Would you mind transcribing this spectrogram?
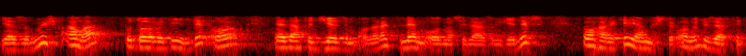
yazılmış ama bu doğru değildir. O edat-ı cezim olarak lem olması lazım gelir. O hareke yanlıştır. Onu düzeltin.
